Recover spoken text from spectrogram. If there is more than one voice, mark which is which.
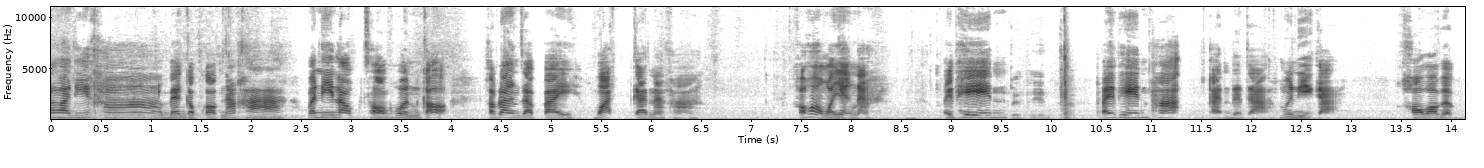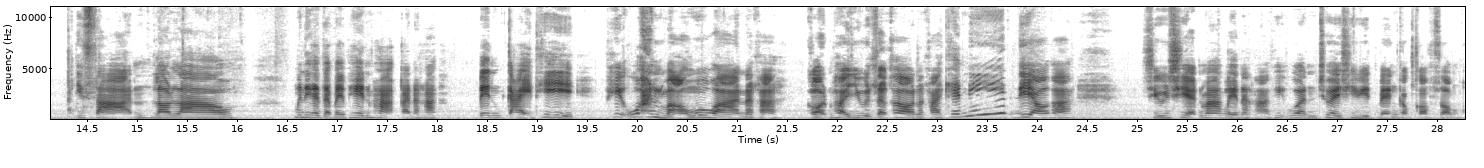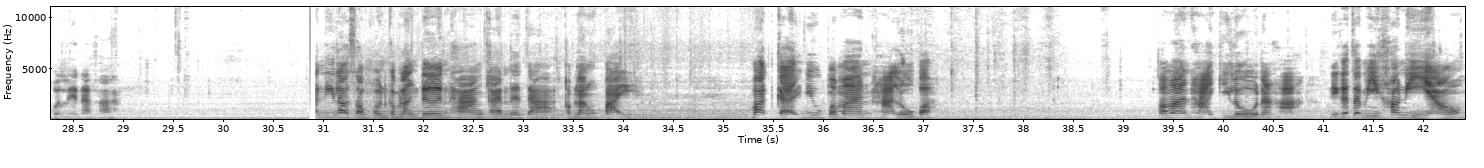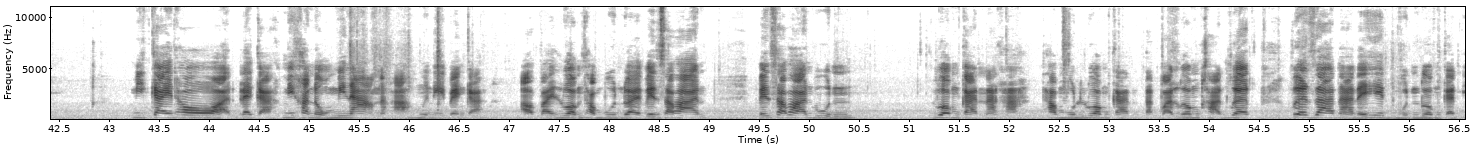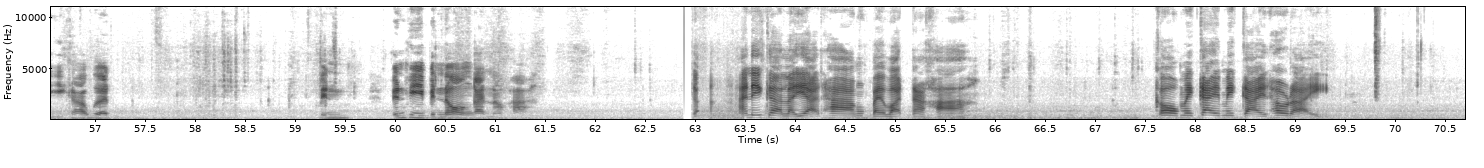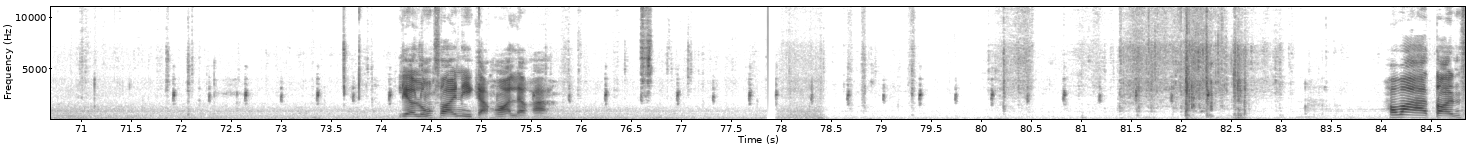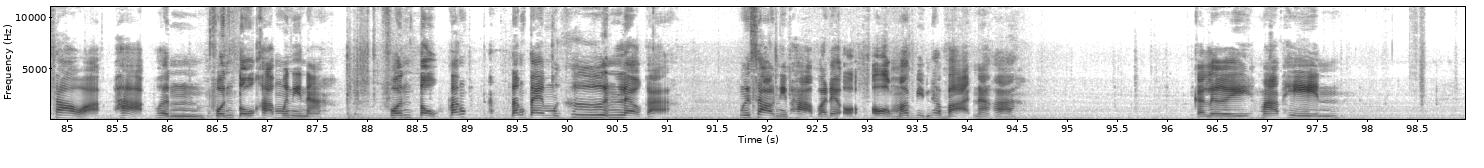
Speaker 1: สวัสดีค่ะ แบงกับกอบนะคะ วันนี้เราสองคนก็กำลังจะไปวัดกันนะคะ เขาห้องว่าอย่างนะ ไปเพน
Speaker 2: เป็นเพนครับ
Speaker 1: ไปเพนพระกันเด้อจ้ะมือนี้กะเขาว่าแบบอีสานลาวๆมือนี้ก็จะไปเพนพระกันนะคะ เป็นไก่ที่พี่อ้วนเหมาเมื่อวานนะคะ ก่อนพายุจะเข้านะคะ แค่นิดเดียวค่ะ ชิวเฉียดมากเลยนะคะ พี่อ้วนช่วยชีวิตแบงก์กับกอบสองคนเลยนะคะ อันนี้เราสองคนกำลังเดินทางกันเด้อจ้ากำลังไปวัดกะอยู่ประมาณหาโลปะประมาณหากิโลนะคะ นี่ก็จะมีข้าวเหนียว มีไก่ทอดและกะ มีขนมมีน้ำนะคะ มือนี้แบงก์กะ เอาไปร่วมทำบุญด้วย เป็นสะพาน เป็นสะพานบุญร่วมกันนะคะทำบุญร่วมกันตักบาตรร่วมขันเพื่อเพื่อชาตินาได้เฮ็ดบุญร่วมกันอีกค่ะเพื่อเป็น เป็นพี่เป็นน้องกันนะคะ อันนี้การระยะทางไปวัดนะคะ ก็ไม่ใกล้ไม่ไกลเท่าไหร่เลี้ยวลงซอยนี่กะหอดแล้วค่ะเพราะว่าตอนเศร้าอะผ่าเพิ่นฝนตกครับมื้อนี้นะฝนตกตั้ง ตั้งแต่มื้อคืนแล้วกะมื้อเช้านี่ผ่าบ่ได้ออกออกมาบินทบาทนะคะ ก็เลยมาเพน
